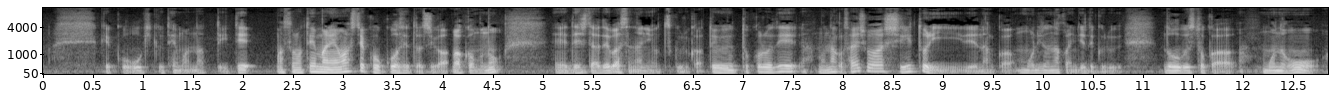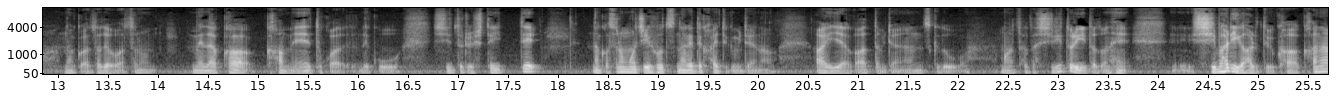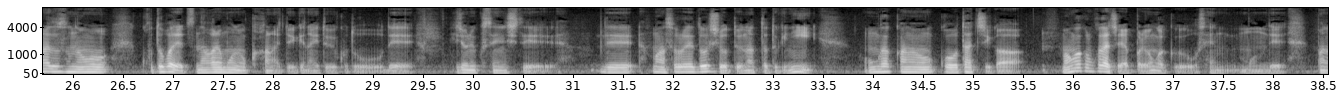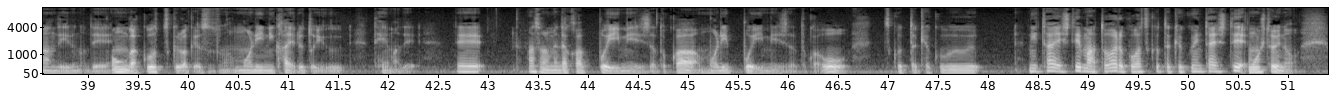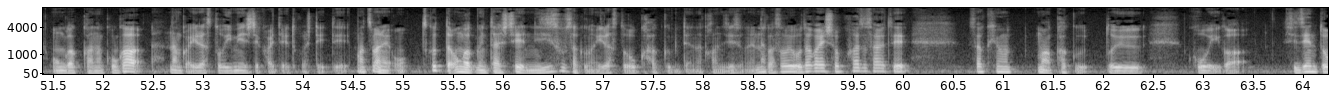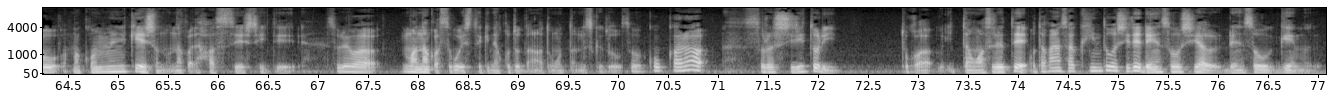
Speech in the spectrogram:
結構大きくテーマになっていて、まあ、そのテーマに合わせて高校生たちが若者、えデジタルデバイスで何を作るかというところで、まあ、なんか最初はしりとりでなんか森の中に出てくる動物とかものを、なんか例えばそのメダカ、カメとかでこうしりとりをしていって、なんかそのモチーフをつなげて書いていくみたいなアイデアがあったみたいなんですけど、まあ、ただしりとりだとね、縛りがあるというか、必ずその言葉でつながるものを書かないといけないということで、非常に苦戦して、で、まあ、それでどうしようってなった時に、音楽家の子たちが、まあ、音楽の子たちはやっぱり音楽を専門で学んでいるので、音楽を作るわけです。その森に帰るというテーマで。で、まあ、そのメダカっぽいイメージだとか、森っぽいイメージだとかを作った曲に対して、まあ、とある子が作った曲に対して、もう一人の音楽家の子が、なんかイラストをイメージで描いたりとかしていて、まあ、つまり、作った音楽に対して二次創作のイラストを描くみたいな感じですよね。なんかそういうお互い触発されて作品を、まあ、描くという行為が、自然と、まあ、コミュニケーションの中で発生していて、それは、まあなんかすごい素敵なことだなと思ったんですけど、そこから、それはしりとりとか一旦忘れて、お互いの作品同士で連想し合う連想ゲーム。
